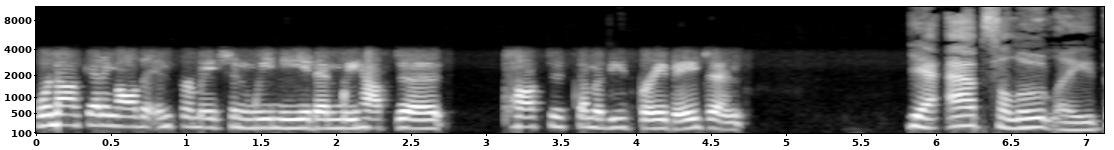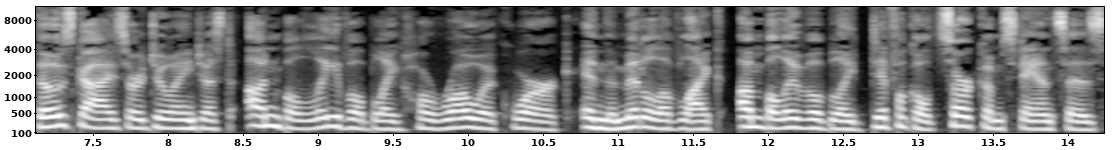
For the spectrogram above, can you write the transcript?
we're not getting all the information we need, and we have to talk to some of these brave agents. Yeah, absolutely. Those guys are doing just unbelievably heroic work in the middle of like unbelievably difficult circumstances.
